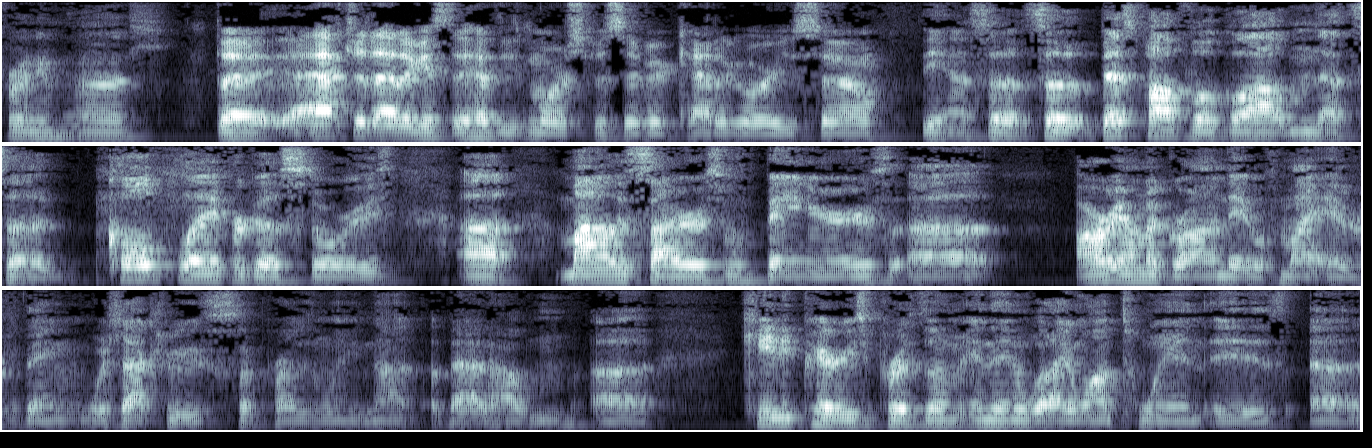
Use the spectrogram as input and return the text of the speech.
pretty much. But after that, I guess they have these more specific categories. So Yeah, so so best pop vocal album that's a uh, Coldplay for Ghost Stories, uh, Miley Cyrus with Bangerz, uh, Ariana Grande with My Everything, which actually is surprisingly not a bad album. Uh, Katy Perry's Prism, and then what I want to win is uh,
